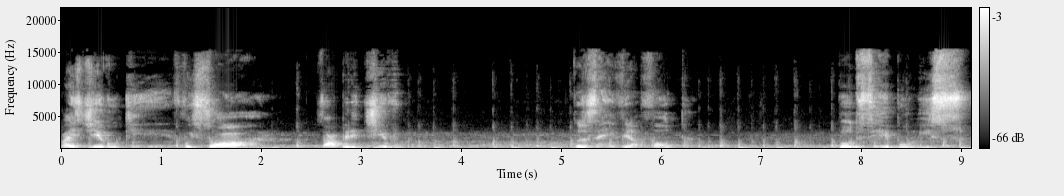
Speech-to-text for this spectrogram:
Mas digo que foi só. só um aperitivo toda essa reviravolta, todo esse rebuliço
